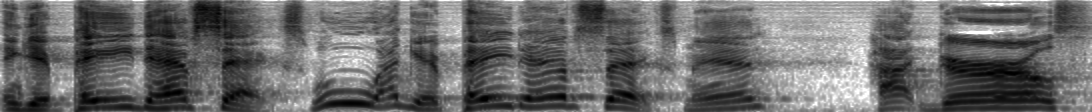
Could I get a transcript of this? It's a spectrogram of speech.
and get paid to have sex. Woo, I get paid to have sex, man. Hot girls.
